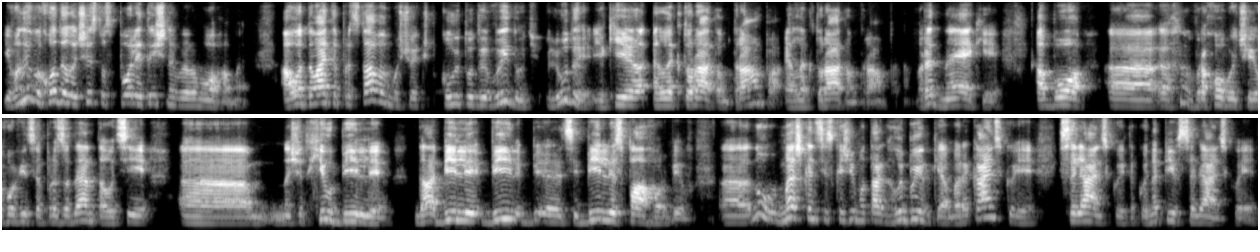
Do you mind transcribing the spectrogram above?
І вони виходили чисто з політичними вимогами. А от давайте представимо, що коли туди вийдуть люди, які є електоратом Трампа, електоратом Трампа, там реднеки, або е, е, враховуючи його віце-президента, оці е, значить, хілбіллі, да, білі, білі, бі, ці білі з пагорбів. Е, ну, мешканці, скажімо так, глибинки американської, селянської, такої напівселянської.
